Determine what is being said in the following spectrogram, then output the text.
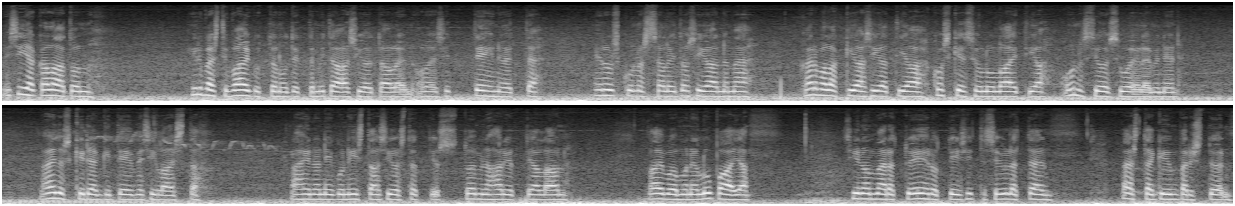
vesi ja kalat on hirveästi vaikuttanut, että mitä asioita olen, olen sitten tehnyt. Että eduskunnassa oli tosiaan nämä karvalakkiasiat ja koskiensuojelulait ja onnesjoen suojeleminen. Väitöskirjankin tein vesilaista lähinnä niin kuin niistä asioista, että jos toiminnanharjoittajalla on laivoimainen lupa ja siinä on määrätty ehdot, niin sitten se yllättäen päästäänkin ympäristöön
